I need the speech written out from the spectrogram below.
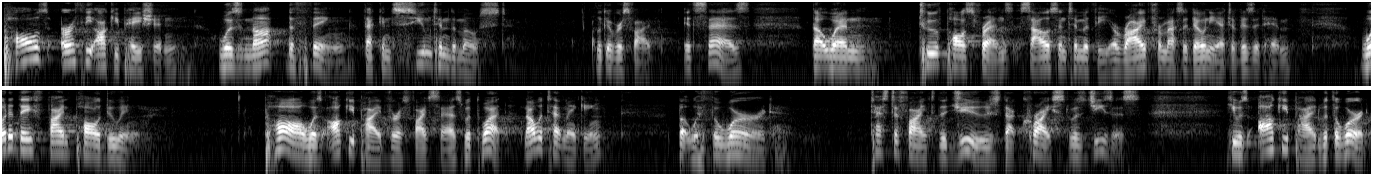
Paul's earthly occupation was not the thing that consumed him the most. Look at verse 5. It says that when two of Paul's friends, Silas and Timothy, arrived from Macedonia to visit him, what did they find Paul doing? Paul was occupied, verse 5 says, with what? Not with tent making, but with the word, testifying to the Jews that Christ was Jesus. He was occupied with the word.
